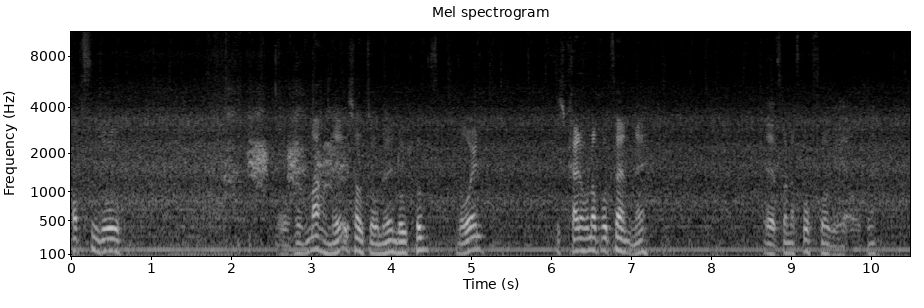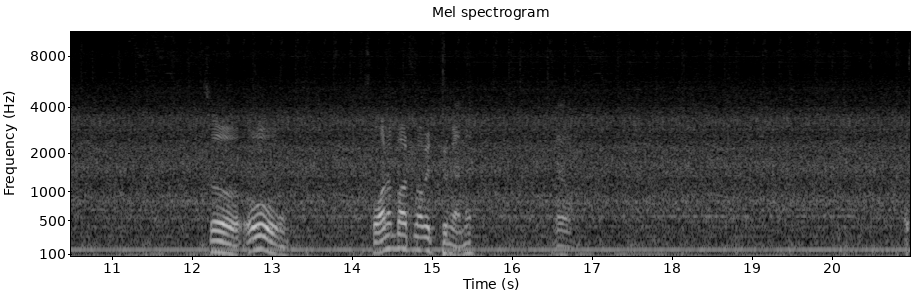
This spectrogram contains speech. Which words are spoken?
Hopfen so, so was machen, ne? Ist halt so, ne? 0,5, 9 ist keine 100 Prozent, ne? Äh, von der Fruchtfolge her auch, ne? So, oh. Vorne baut glaube ich Dünger, ne? Ja. Das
